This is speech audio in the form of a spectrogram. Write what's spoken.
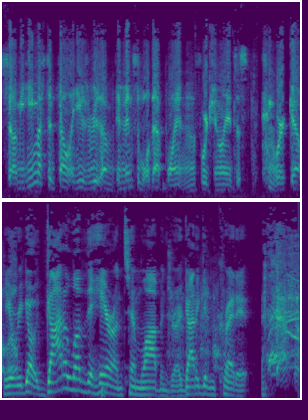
so I mean, he must have felt like he was re- um, invincible at that point, and unfortunately, it just didn't work out. Here well. we go. Gotta love the hair on Tim Lobinger. I gotta give him credit. Fashion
